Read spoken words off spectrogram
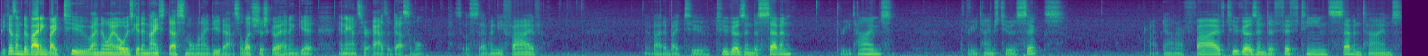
Because I'm dividing by 2, I know I always get a nice decimal when I do that. So let's just go ahead and get an answer as a decimal. So 75 divided by 2. 2 goes into 7 three times. 3 times 2 is 6. Drop down our 5. 2 goes into 15 seven times.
